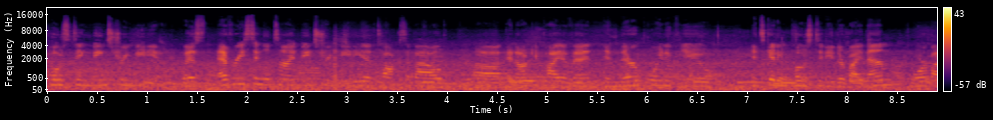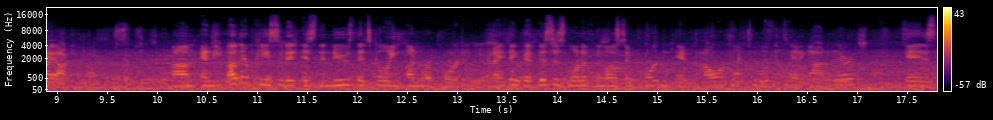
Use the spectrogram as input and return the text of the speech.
posting mainstream media. As every single time mainstream media talks about uh, an Occupy event, in their point of view, it's getting posted either by them or by occupiers. Um, and the other piece of it is the news that's going unreported. And I think that this is one of the most important and powerful tools that's getting out of there. Is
